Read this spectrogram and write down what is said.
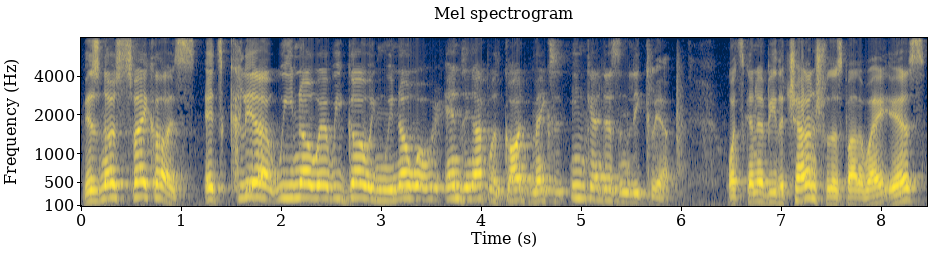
there's no sveikos. It's clear. We know where we're going. We know what we're ending up with. God makes it incandescently clear. What's going to be the challenge for this, by the way, is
